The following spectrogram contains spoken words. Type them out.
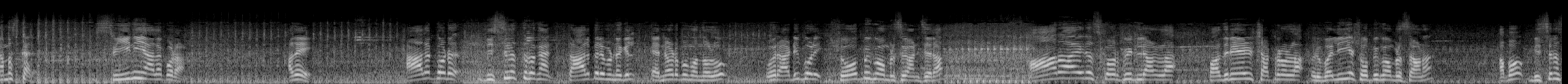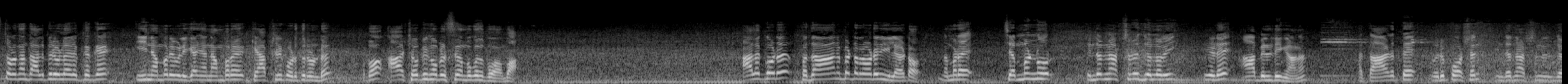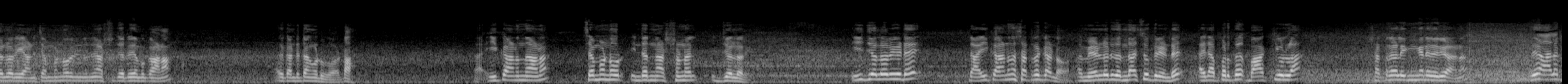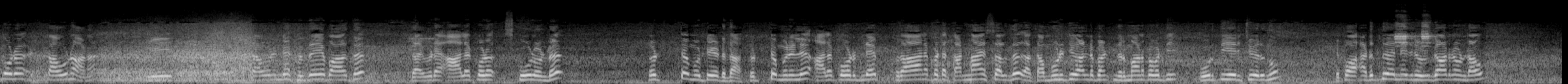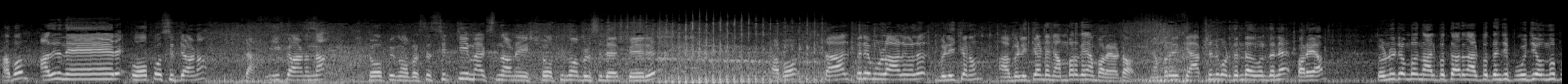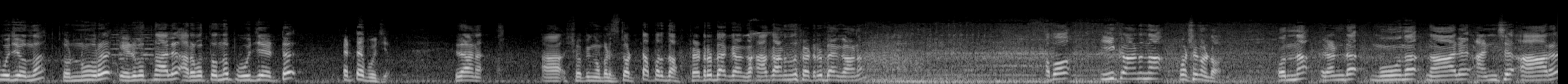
നമസ്കാരം. ശ്രീനി ആലക്കോടാണ്. അതെ ആലക്കോട് ബിസിനസ് തുടങ്ങാൻ താല്പര്യമുണ്ടെങ്കിൽ എന്നോടൊപ്പം വന്നോളൂ. ഒരു അടിപൊളി ഷോപ്പിംഗ് കോംപ്ലക്സ് കാണിച്ചു തരാം. ആറായിരം സ്ക്വയർ ഫീറ്റിലുള്ള പതിനേഴ് ഷട്ടറുള്ള ഒരു വലിയ ഷോപ്പിംഗ് കോംപ്ലക്സ് ആണ്. അപ്പോൾ ബിസിനസ് തുടങ്ങാൻ താല്പര്യമുള്ളവർക്കൊക്കെ ഈ നമ്പർ വിളിക്കാം. ഞാൻ നമ്പർ ക്യാപ്ഷനിൽ കൊടുത്തിട്ടുണ്ട്. അപ്പോൾ ആ ഷോപ്പിംഗ് കോംപ്ലക്സ് നമുക്കൊന്ന് പോകാം വാ. ആലക്കോട് പ്രധാനപ്പെട്ട റോഡിലില്ല കേട്ടോ. നമ്മുടെ ചെമ്മണ്ണൂർ ഇന്റർനാഷണൽ ജ്വല്ലറിയുടെ ആ ബിൽഡിംഗ് ആണ്. താഴത്തെ ഒരു പോർഷൻ ഇന്റർനാഷണൽ ജ്വല്ലറിയാണ്. ചെമ്മണ്ണൂർ ഇന്റർനാഷണൽ ജ്വല്ലറി നമുക്ക് കാണാം. അത് കണ്ടിട്ട് അങ്ങോട്ട് പോകാം കേട്ടോ. ഈ കാണുന്നതാണ് ചെമ്മണ്ണൂർ ഇന്റർനാഷണൽ ജ്വല്ലറി. ഈ ജ്വല്ലറിയുടെ ഈ കാണുന്ന ഷട്ടർ കണ്ടോ? മേളിലൊരു ദന്താശുപത്രി ഉണ്ട് അതിനപ്പുറത്ത് ബാക്കിയുള്ള ഷട്ടറുകൾ ഇങ്ങനെ വരികയാണ്. ഇത് ആലക്കോട് ടൗണാണ് ഈ ടൗണിന്റെ ഹൃദയഭാഗത്ത് ഇവിടെ ആലക്കോട് സ്കൂളുണ്ട്. തൊട്ട് മുട്ടിയിട്ട് ദാ തൊട്ട് മുന്നിൽ ആലക്കോടിന്റെ പ്രധാനപ്പെട്ട കണ്ണായ സ്ഥലത്ത് കമ്മ്യൂണിറ്റി ഹാളിന്റെ നിർമ്മാണ പ്രവൃത്തി പൂർത്തീകരിച്ചു വരുന്നു. ഇപ്പോൾ അടുത്ത് തന്നെ ഇതിന് ഉദ്ഘാടനം ഉണ്ടാവും. അപ്പം അതിന് നേരെ ഓപ്പോസിറ്റാണ് ഈ കാണുന്ന ഷോപ്പിംഗ് കോംപ്ലക്സ് സിറ്റി മാക്സ് എന്നാണ് ഈ ഷോപ്പിംഗ് കോംപ്ലക്സിന്റെ പേര്. അപ്പോൾ താല്പര്യമുള്ള ആളുകൾ വിളിക്കണം. ആ വിളിക്കേണ്ട നമ്പറൊക്കെ ഞാൻ പറയാം കേട്ടോ. നമ്പർ ക്യാപ്ഷനിൽ കൊടുത്തിട്ടുണ്ട്. അതുപോലെ തന്നെ പറയാം. തൊണ്ണൂറ്റൊമ്പത് നാൽപ്പത്താറ് നാൽപ്പത്തഞ്ച് പൂജ്യം ഒന്ന് പൂജ്യം ഒന്ന് തൊണ്ണൂറ് എഴുപത്തിനാല് അറുപത്തൊന്ന് പൂജ്യം എട്ട് എട്ട് പൂജ്യം. ഇതാണ് ആ ഷോപ്പിംഗ് കോംപ്ലക്സ് തൊട്ടപ്പുറത്ത്. ഫെഡറൽ ബാങ്ക് ആ കാണുന്നത് ഫെഡറൽ ബാങ്കാണ് അപ്പോൾ ഈ കാണുന്ന പോർഷൻ കണ്ടോ? ഒന്ന് രണ്ട് മൂന്ന് നാല് അഞ്ച് ആറ്.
